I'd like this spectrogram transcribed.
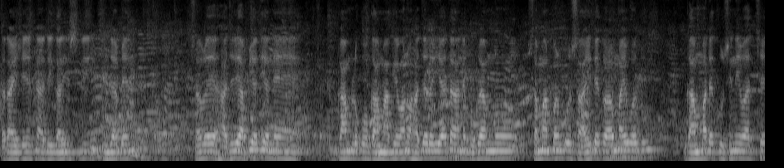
તથા આઈસીએસના અધિકારી શ્રી પૂંજાબેન સૌએ હાજરી આપી હતી અને ગામ લોકો, ગામ આગેવાનો હાજર રહ્યા હતા અને પ્રોગ્રામનું સમાપન બહુ સારી રીતે કરવામાં આવ્યું હતું. ગામ માટે ખુશીની વાત છે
